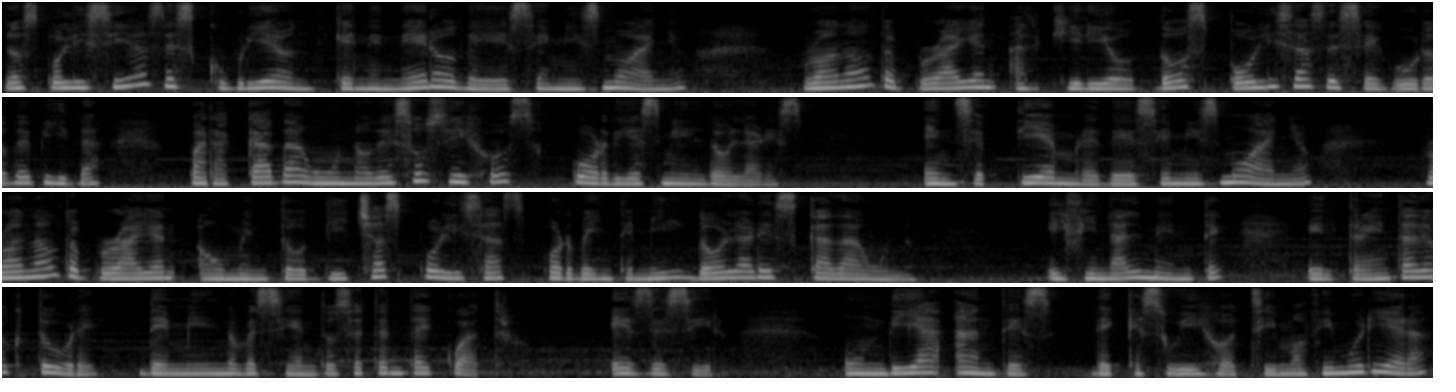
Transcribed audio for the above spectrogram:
los policías descubrieron que en enero de ese mismo año, Ronald O'Brien adquirió dos pólizas de seguro de vida para cada uno de sus hijos por 10 mil dólares. En septiembre de ese mismo año, Ronald O'Brien aumentó dichas pólizas por 20 mil dólares cada uno. Y finalmente, el 30 de octubre de 1974, es decir, un día antes de que su hijo Timothy muriera,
